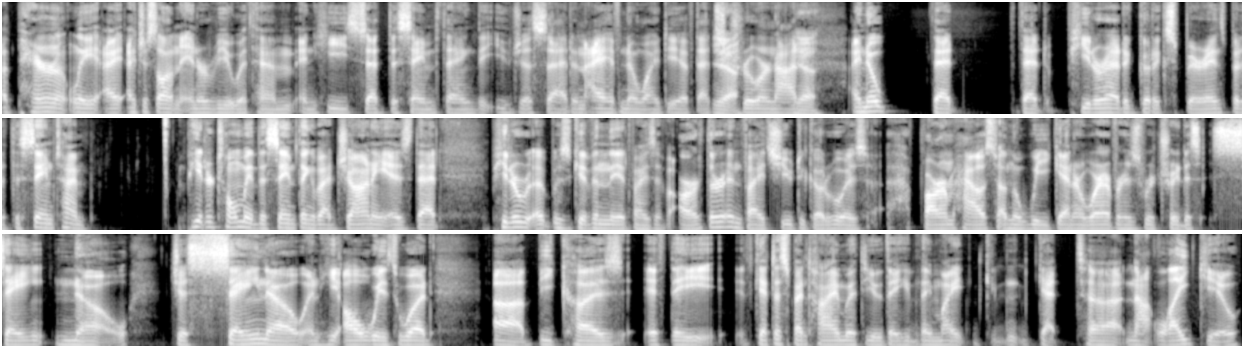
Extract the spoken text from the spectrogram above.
apparently I, I just saw an interview with him and he said the same thing that you just said and I have no idea if that's Yeah, true or not. yeah. I know that that Peter had a good experience but at the same time Peter told me the same thing about Johnny is that Peter uh, was given the advice if Arthur invites you to go to his farmhouse on the weekend or wherever his retreat is, say no. Just say no. And he always would. Uh, because if they get to spend time with you, they, they might get to not like you.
